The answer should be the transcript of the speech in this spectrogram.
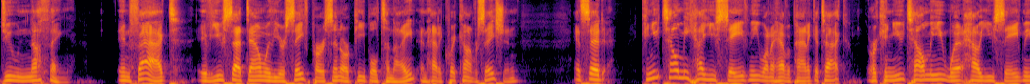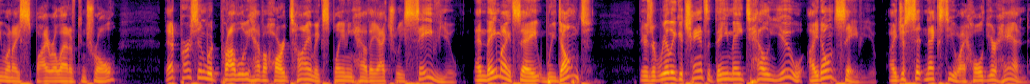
do nothing. In fact, if you sat down with your safe person or people tonight and had a quick conversation and said, Can you tell me how you save me when I have a panic attack? Or can you tell me what, how you save me when I spiral out of control? That person would probably have a hard time explaining how they actually save you. And they might say, We don't. There's a really good chance that they may tell you, I don't save you. I just sit next to you. I hold your hand.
